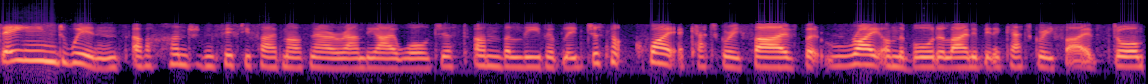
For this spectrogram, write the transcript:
sustained winds of 155 miles an hour around the eye wall, just unbelievably. Just not quite a Category 5, but right on the borderline of being a Category 5 storm.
